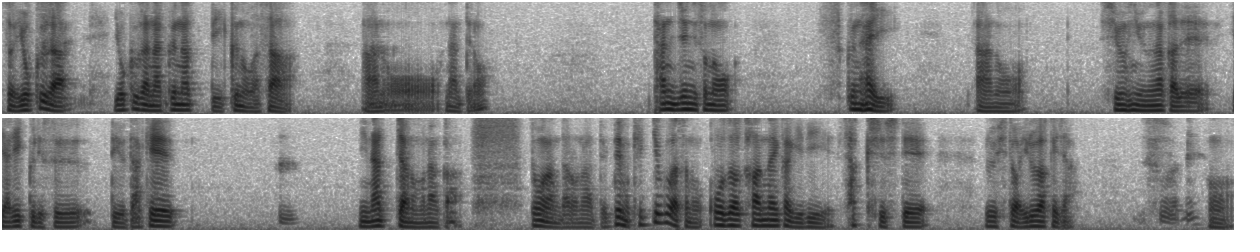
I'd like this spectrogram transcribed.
その欲が、欲がなくなっていくのがさ、あの、なんていうの？単純にその、少ない、あの、収入の中でやりくりするっていうだけうん。になっちゃうのもなんか、どうなんだろうなって。でも結局はその構造が変わんない限り搾取してる人はいるわけじゃん。そうだね。うん。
